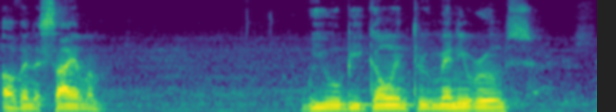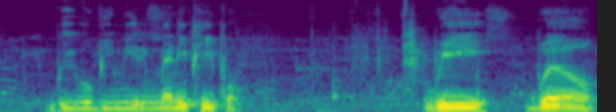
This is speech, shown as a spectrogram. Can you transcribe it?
of an asylum. We will be going through many rooms. We will be meeting many people. We will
